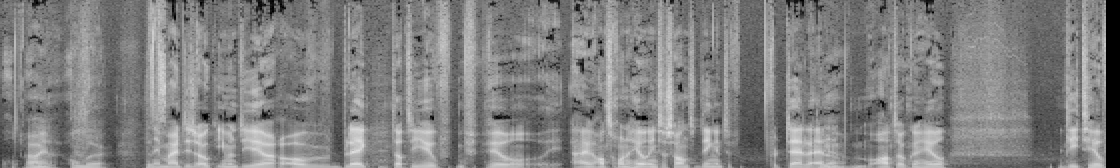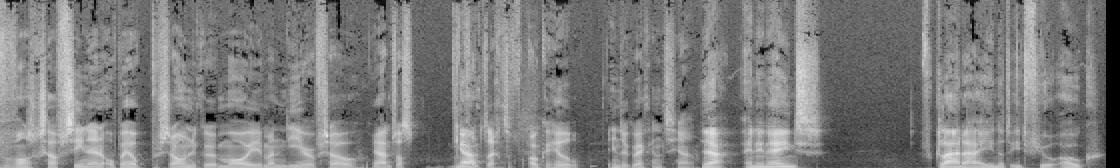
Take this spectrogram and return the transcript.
onder... ja. onder dat, Nee, maar het is ook iemand die erover bleek dat hij heel veel... Hij had gewoon heel interessante dingen te vertellen. En Ja. had ook een heel... liet heel veel van zichzelf zien. En op een heel persoonlijke, mooie manier of zo. Ja, het was... Ja. vond het echt ook heel indrukwekkend, ja. Ja, en ineens verklaarde hij in dat interview ook...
